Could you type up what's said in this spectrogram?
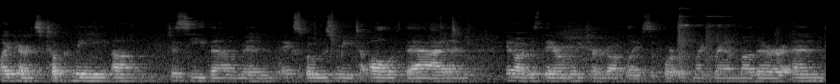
my parents took me um, to see them and exposed me to all of that. And, you know, I was there when we turned off life support with my grandmother. And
